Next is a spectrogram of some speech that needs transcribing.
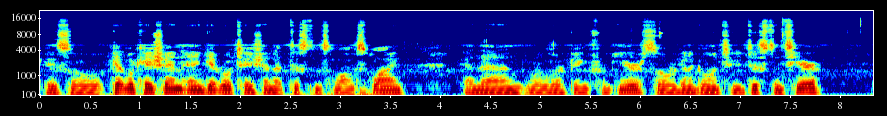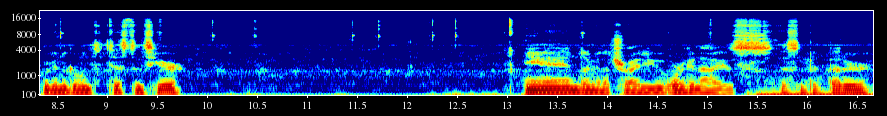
Okay, so get location and get rotation at distance along spline. And then we're lerping from here. So we're going to go into distance here. We're going to go into distance here. And I'm going to try to organize this a bit better.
